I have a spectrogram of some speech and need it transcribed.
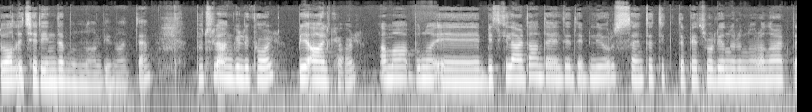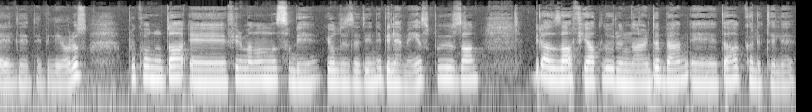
doğal içeriğinde bulunan bir madde. Bütilen glikol bir alkol. Ama bunu e, bitkilerden de elde edebiliyoruz. Sentetik de petrolyan ürünü olarak da elde edebiliyoruz. Bu konuda e, firmanın nasıl bir yol izlediğini bilemeyiz. Bu yüzden biraz daha fiyatlı ürünlerde ben e, daha kaliteli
